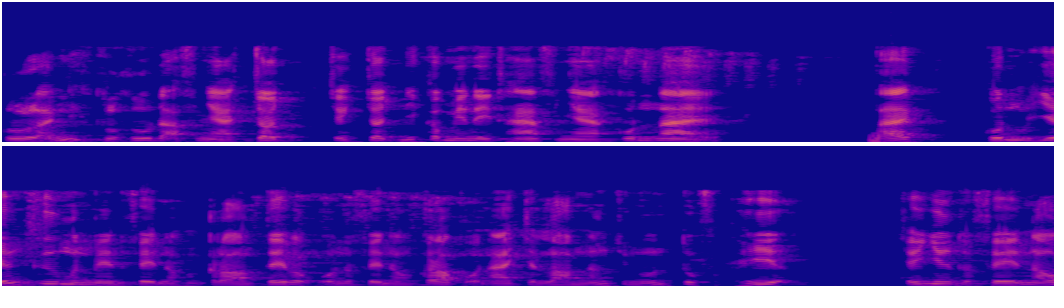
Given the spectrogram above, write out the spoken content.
គ្រូឡើងនេះគ្រូគ្រូដាក់សញ្ញាចុចអញ្ចឹងចុចនេះក៏មានន័យថាសញ្ញាគុណដែរតែគុណរបស់យើងគឺមិនមែនហ្វេនៅខាងក្រោមទេបងប្អូនហ្វេនៅខាងក្រោមបងប្អូនអាចច្រឡំនឹងចំនួនទុសភាគអញ្ចឹងយើងទៅហ្វេនៅ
